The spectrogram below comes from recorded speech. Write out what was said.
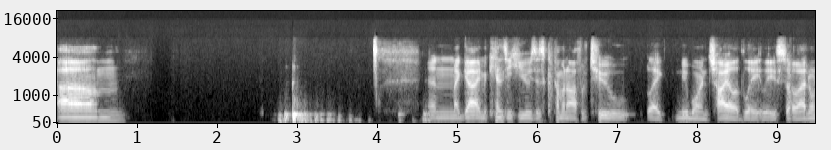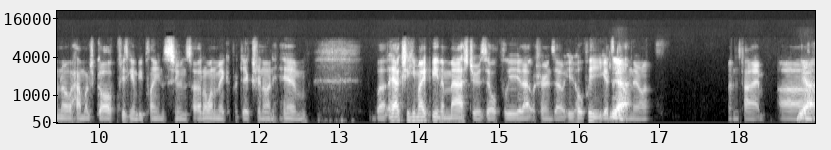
Um, and my guy Mackenzie Hughes is coming off of two like newborn child lately, so I don't know how much golf he's gonna be playing soon. So I don't want to make a prediction on him. But actually, he might be in the Masters. Hopefully, that turns out. He hopefully he gets Yeah. down there on, on time. Um, Yeah.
